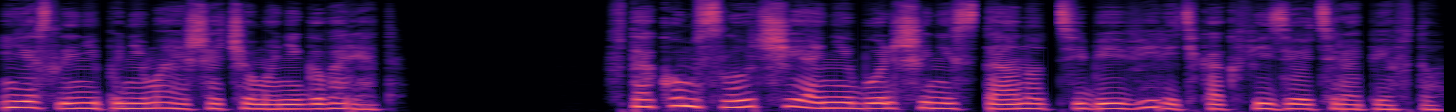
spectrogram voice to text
если не понимаешь, о чем они говорят. В таком случае они больше не станут тебе верить как физиотерапевту.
